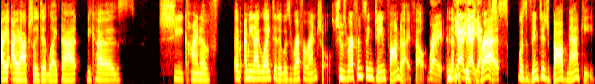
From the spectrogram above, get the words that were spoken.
I I actually did like that because she kind of I, I mean, I liked it. It was referential. She was referencing Jane Fonda, I felt. Right. And then yeah, the yeah, yeah. dress was vintage Bob Mackie.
